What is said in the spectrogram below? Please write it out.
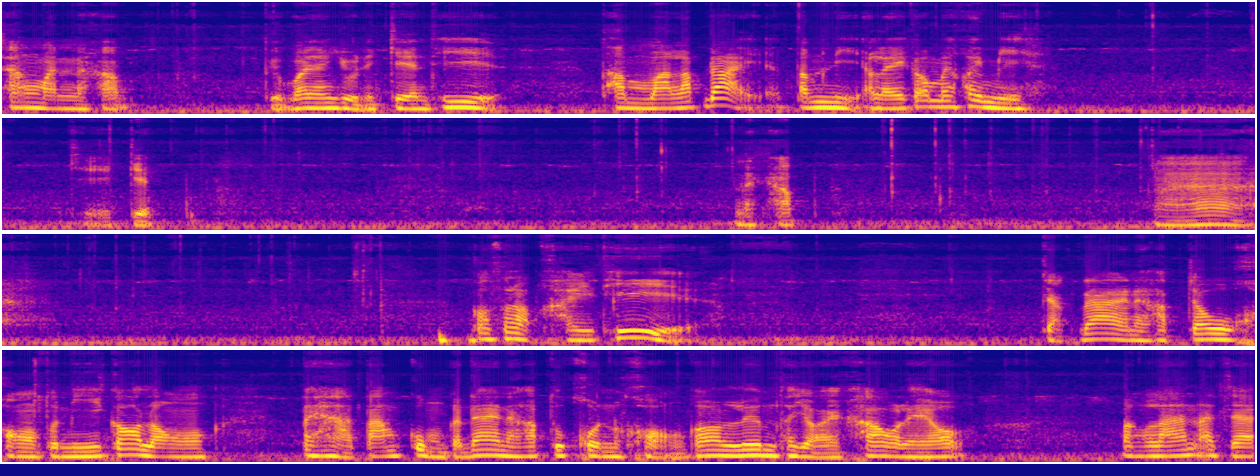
ช่างมันนะครับ ถือว่ายังอยู่ในเกณฑ์ที่ทำมารับได้ตำหนิอะไรก็ไม่ค่อยมีโอเคเก็บนะครับอ่าก็สำหรับใครที่ ได้นะครับ เจ้าของตัวนี้ก็ลองไปหาตามกลุ่มกันได้นะครับ ทุกคนของก็เริ่มทยอยเข้าแล้ว บางร้านอาจจะ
